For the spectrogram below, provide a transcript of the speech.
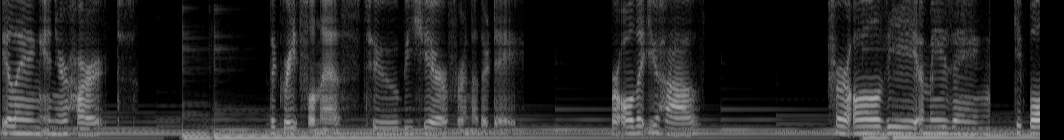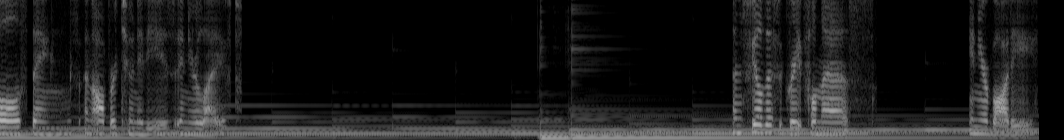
Feeling in your heart the gratefulness to be here for another day, for all that you have, for all the amazing people, things, and opportunities in your life. And feel this gratefulness in your body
